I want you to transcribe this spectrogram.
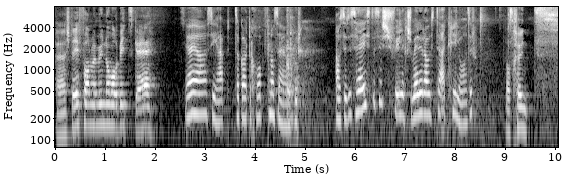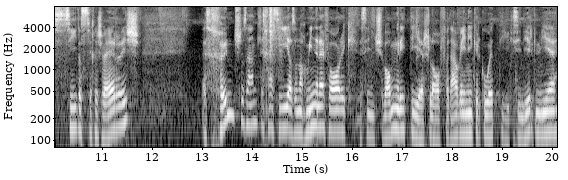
Äh, Stefan, wir müssen noch mal ein bisschen geben. Ja, ja, sie hat sogar den Kopf noch selber. Also das heisst, es ist vielleicht schwerer als 10 Kilo, oder? Das könnte sein, dass es ein schwerer ist. Es könnte schlussendlich auch sein, also nach meiner Erfahrung, sind schwangere Tiere schlafen auch weniger gut ein. Die sind irgendwie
